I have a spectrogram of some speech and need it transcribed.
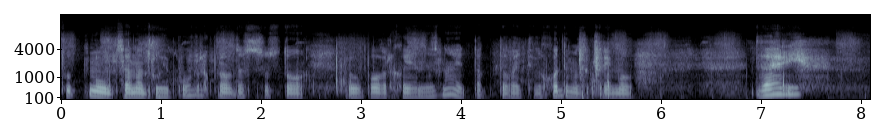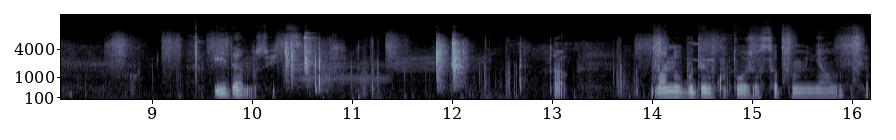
Тут, ну, це на другий поверх, правда, з того другого поверха я не знаю. Так, давайте виходимо, закриємо двері. І йдемо звідси. У мене в будинку теж все помінялося.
